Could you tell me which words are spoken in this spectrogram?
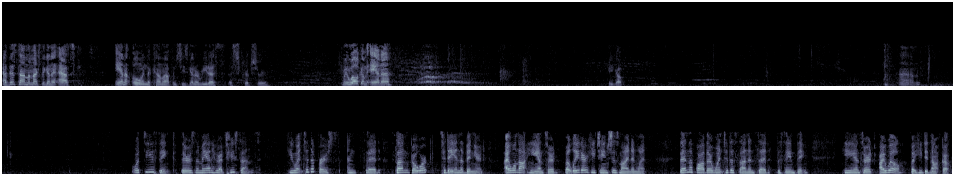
At this time, I'm actually going to ask Anna Owen to come up, and she's going to read us a scripture. Can we welcome Anna? Here you go. Um, what do you think? There is a man who had two sons. He went to the first and said, Son, go work today in the vineyard. I will not, he answered, but later he changed his mind and went. Then the father went to the son and said the same thing. He answered, I will, but he did not go.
